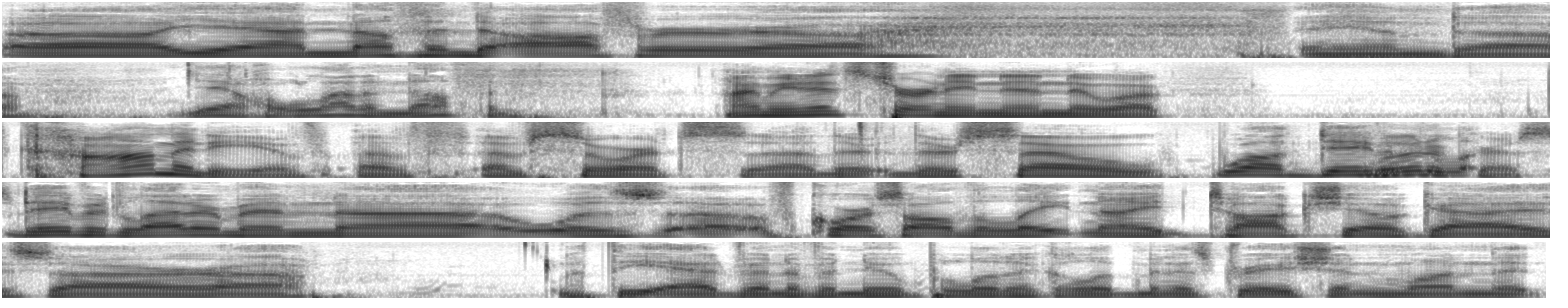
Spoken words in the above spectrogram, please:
uh, yeah, nothing to offer, uh, and uh, yeah, a whole lot of nothing. I mean, it's turning into a comedy of, of, of sorts. Uh, they're, they're so Well, David ludicrous. David Letterman uh, was, uh, of course, all the late night talk show guys are uh, with the advent of a new political administration, one that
